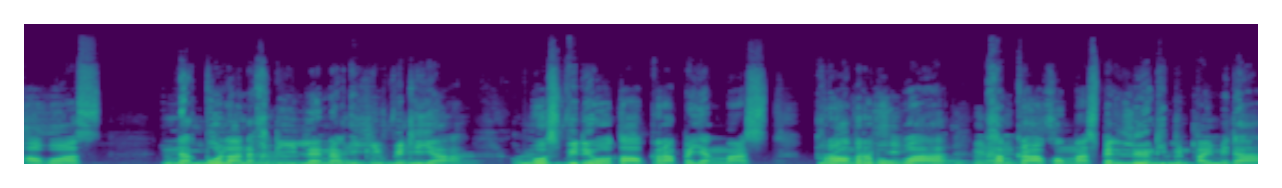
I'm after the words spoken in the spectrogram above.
ฮาวาสนักโบราณคดีและนักอียิปต์วิทยา โพสต์วิดีโอตอบกลับไปยังมัส พร้อมระบุว่าคำกล่าวของมัสเป็นเรื่องที่เป็นไปไม่ได้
